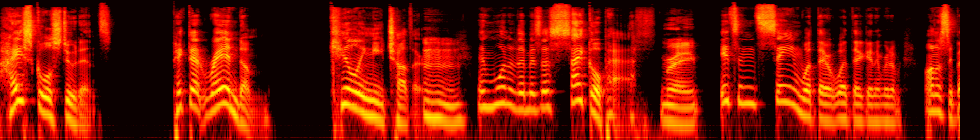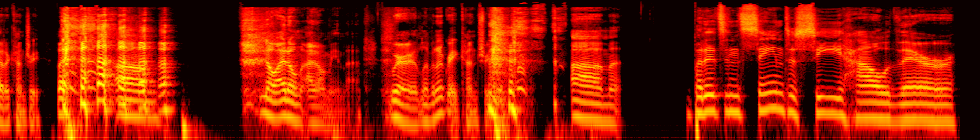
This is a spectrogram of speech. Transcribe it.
high school students picked at random killing each other, Mhm. and one of them is a psychopath. Right. It's insane what they're what they're getting rid of. Honestly, better country, but um, no, I don't. I don't mean that. We live in a great country. um, but it's insane to see how their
